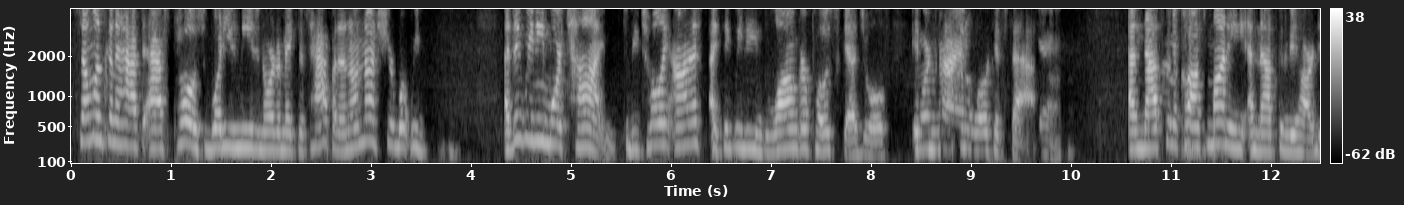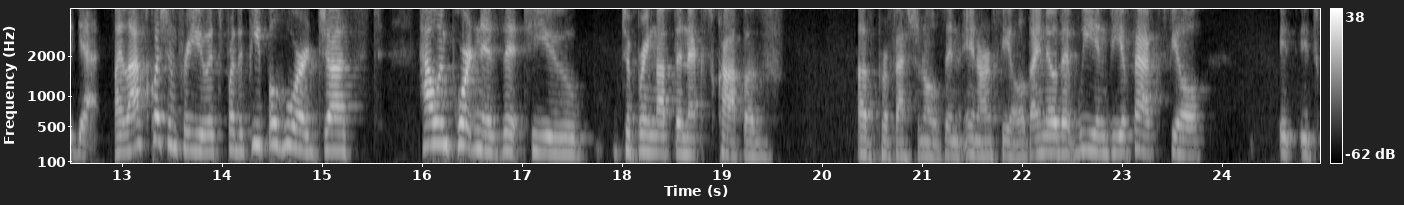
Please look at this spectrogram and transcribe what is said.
someone's going to have to ask post what do you need in order to make this happen and I'm not sure what we I think we need more time. To be totally honest, I think we need longer post schedules. It's not going to work as fast. Yeah and that's going to cost money and that's going to be hard to get my last question for you is for the people who are just how important is it to you to bring up the next crop of of professionals in in our field i know that we in vfx feel it, it's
